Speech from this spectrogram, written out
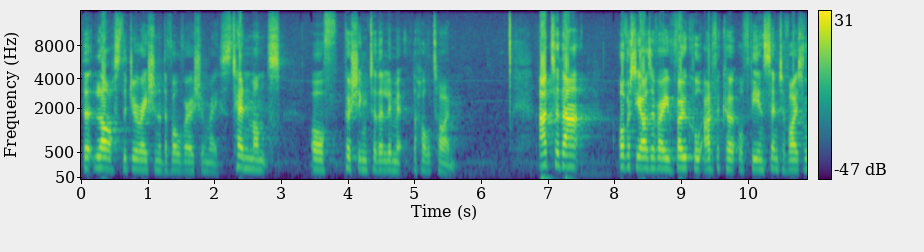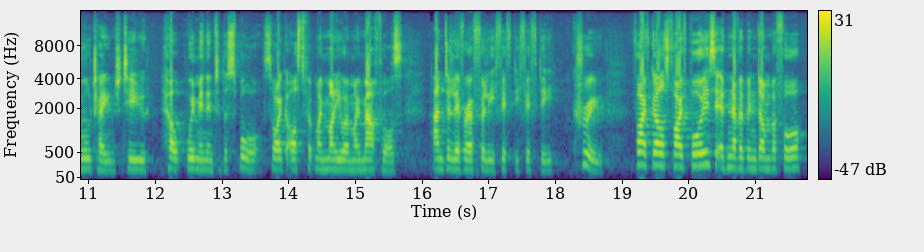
that lasts the duration of the Volvo Ocean race 10 months of pushing to the limit the whole time. Add to that Obviously, I was a very vocal advocate of the incentivised rule change to help women into the sport. So I got asked to put my money where my mouth was and deliver a fully 50-50 crew. Five girls, five boys. It had never been done before.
